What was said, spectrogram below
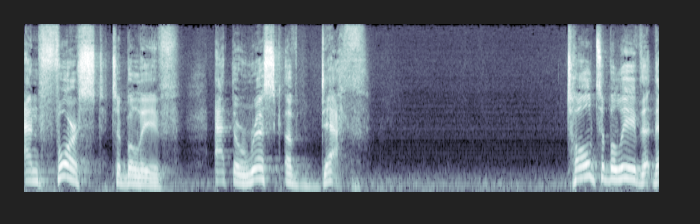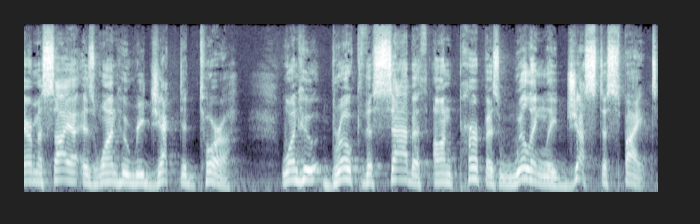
and forced to believe at the risk of death, told to believe that their Messiah is one who rejected Torah one who broke the Sabbath on purpose, willingly, just to spite,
